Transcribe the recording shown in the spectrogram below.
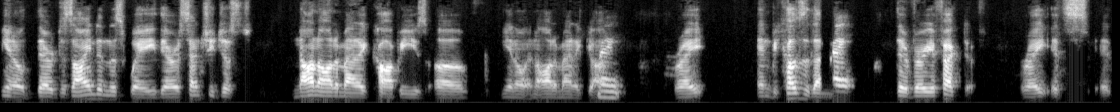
you know they're designed in this way. They're essentially just non-automatic copies of you know an automatic gun right, right? and because of that right. they're very effective right? It's it,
